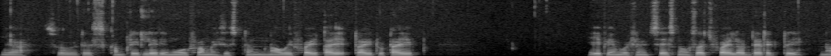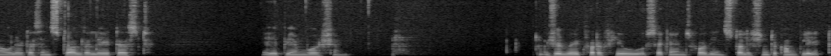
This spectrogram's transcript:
Yeah, so it is completely removed from my system. Now if I try to type appium version, it says no such file or directory. Now let us install the latest appium version we should wait for a few seconds for the installation to complete.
